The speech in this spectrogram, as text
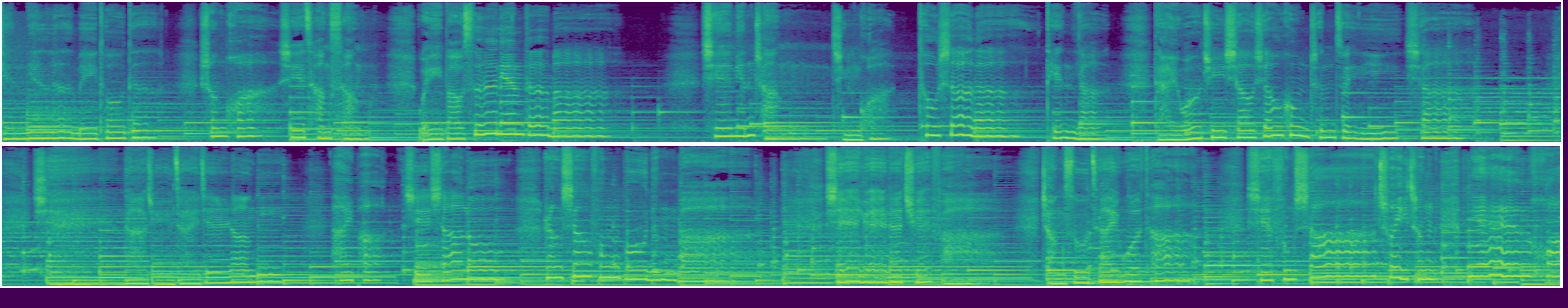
千年了眉头的霜花，写沧桑，为报思念的马。写绵长情话，投射了天涯。带我去小小红尘醉一下。写那句再见，让你。写下路，让相逢不能罢。写月的缺乏，长宿在我榻。写风沙，吹成年华。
